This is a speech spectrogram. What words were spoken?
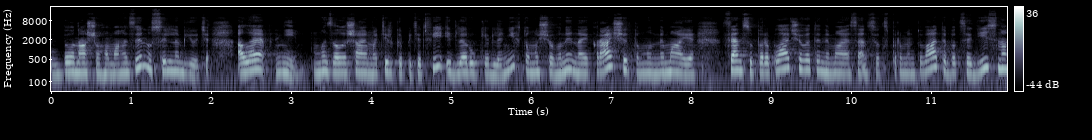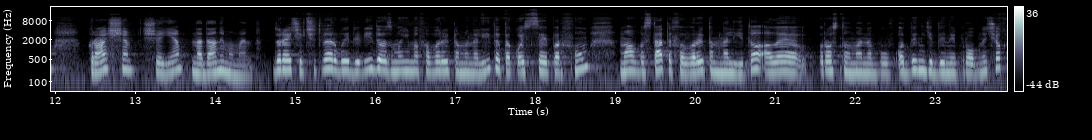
до нашого магазину Сильна б'юті. Але ні, ми залишаємо тільки Petit Fit і для рук, і для ніг, тому що вони найкращі, тому немає сенсу переплачувати, немає сенсу експериментувати, бо це дійсно дійсно краще, що є на даний момент. До речі, в четвер вийде відео з моїми фаворитами на літо. Так ось цей парфум мав би стати фаворитом на літо, але просто у мене був один єдиний пробничок,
